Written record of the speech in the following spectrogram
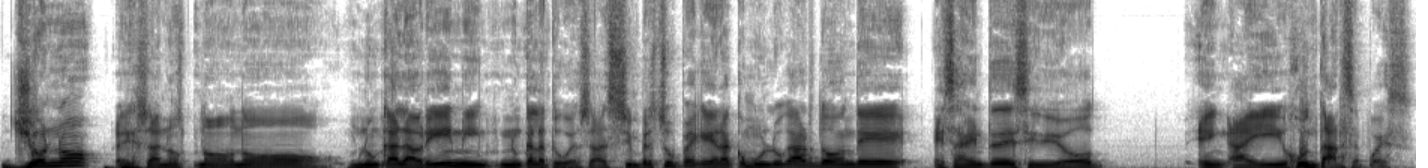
yo no, o sea, no, no, no, nunca la abrí ni nunca la tuve. O sea, siempre supe que era como un lugar donde esa gente decidió en, ahí juntarse, pues.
